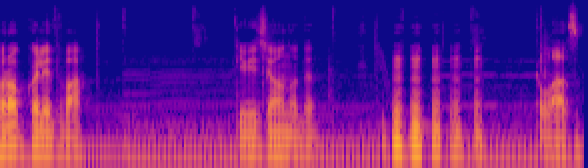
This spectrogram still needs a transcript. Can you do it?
Брокколі 2. Дивізіон 1. Клас.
